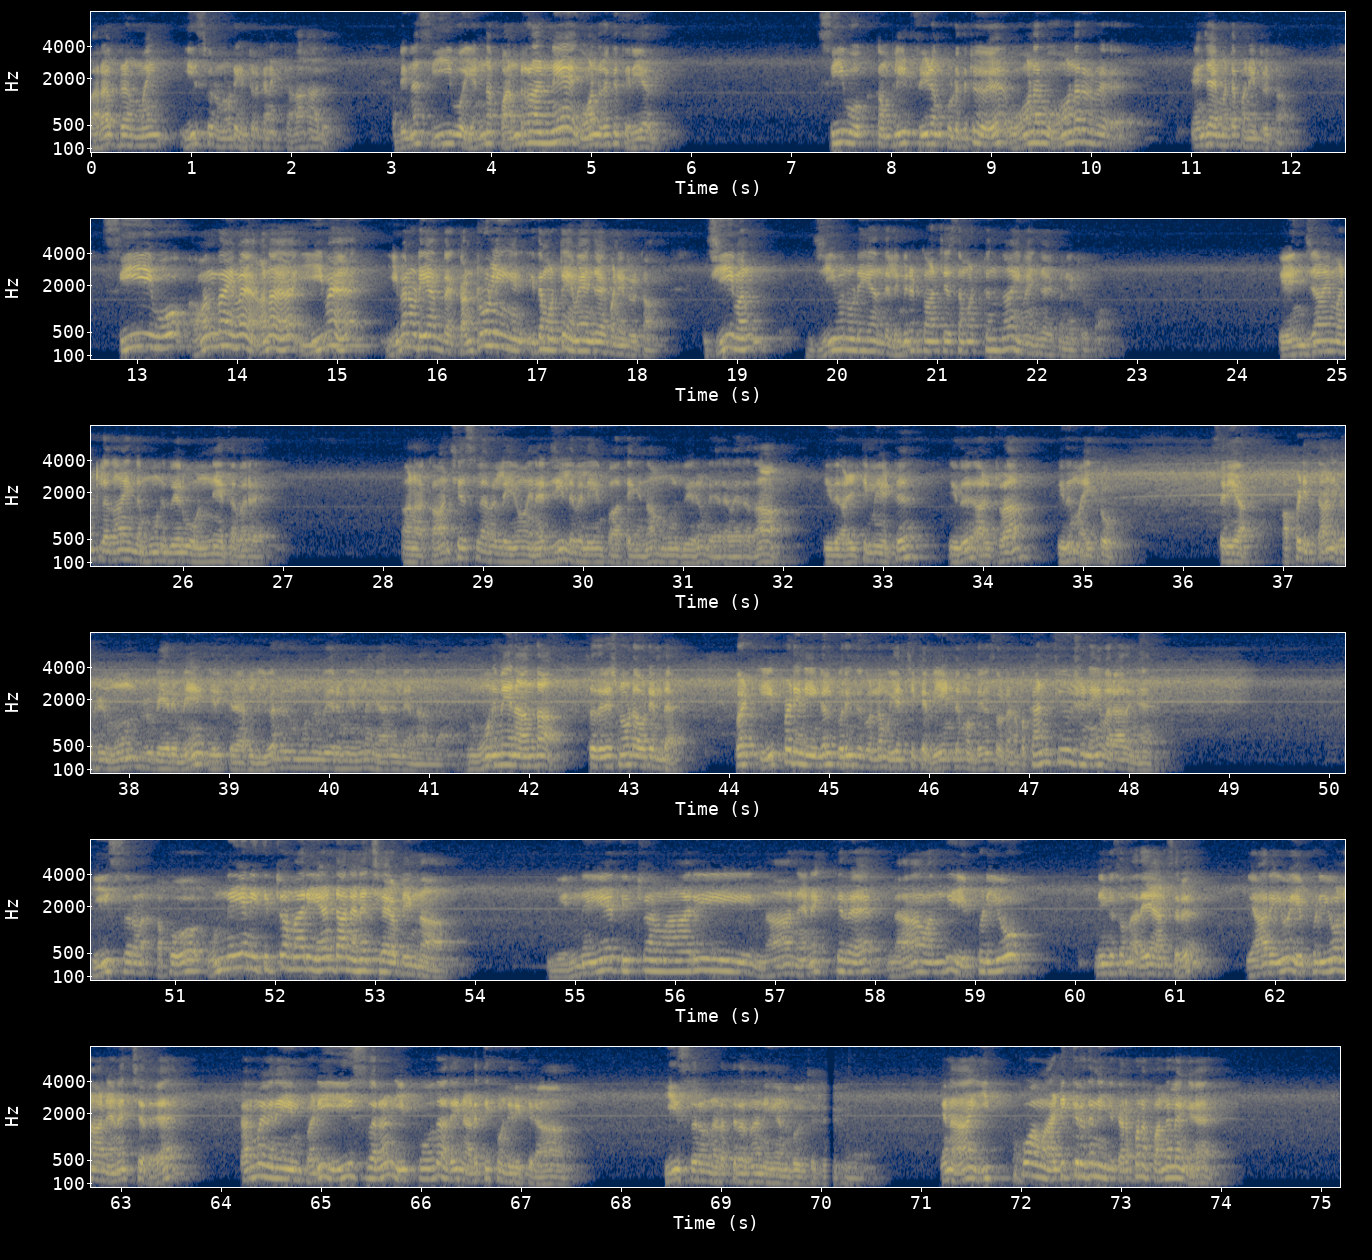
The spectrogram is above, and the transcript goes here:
பரபிரம்மை ஈஸ்வரனோட இன்டர்கனெக்ட் ஆகாது. அப்படின்னா சிஇஓ என்ன பண்ணுறான்னே ஓனருக்கு தெரியாது. சிஇஓக்கு கம்ப்ளீட் ஃப்ரீடம் கொடுத்துட்டு ஓனர் ஓனர் என்ஜாய்மெண்ட்டை பண்ணிட்டு இருக்கான் சிஇஓ அவன் தான் இவன். ஆனால் இவன் இவனுடைய அந்த கண்ட்ரோலிங் இதை மட்டும் இவன் என்ஜாய் பண்ணிட்டு இருக்கான் ஜீவன் ஜீவனுடைய அந்த லிமிடெட் கான்சியஸை மட்டும்தான் இவன் என்ஜாய் பண்ணிட்டு இருக்கான் என்ஜாய்மெண்ட்ல தான் இந்த மூணு பேர் ஒன்றே தவிர ஆனால் கான்சியஸ் லெவல்லையும் எனர்ஜி லெவல்லையும் பார்த்தீங்கன்னா மூணு பேரும் வேற வேற தான் இது அல்டிமேட்டு இது அல்ட்ரா இது மைக்ரோ சரியா? அப்படித்தான் இவர்கள் மூன்று பேருமே இருக்கிறார்கள். இவர்கள் மூன்று பேருமே யாரும் இல்லை நான் தான். மூணுமே நான் தான். So there is no doubt in that but இப்படி நீங்கள் புரிந்து கொள்ள முயற்சிக்க வேண்டும் அப்படின்னு சொல்கிறேன் அப்போ கன்ஃபியூஷனே வராதுங்க. ஈஸ்வரன் அப்போ உன்னையே நீ திட்டுற மாதிரி ஏன்டா நினைச்ச அப்படின்னா என்னையே திட்டுற மாதிரி நான் நினைக்கிற நான் வந்து எப்படியோ நீங்கள் சொன்ன அதே ஆன்சரு யாரையோ எப்படியோ நான் நினைச்சத கர்ம வினையின்படி ஈஸ்வரன் இப்போது அதை நடத்தி கொண்டிருக்கிறான். ஈஸ்வரன் நடத்துறத தான் நீங்கள் அனுபவிச்சுட்டு இருக்கீங்க. ஏன்னா இப்போ அவன் அடிக்கிறத நீங்கள் கற்பனை பண்ணலைங்க.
